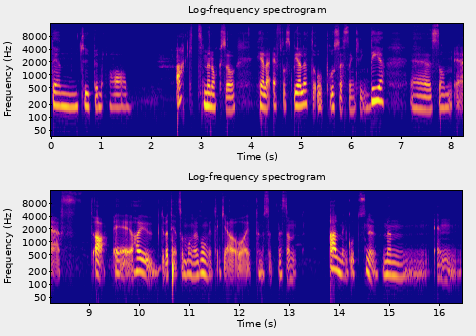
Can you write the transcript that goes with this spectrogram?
den typen av akt men också hela efterspelet och processen kring det eh, som är ja, eh, har ju debatterats så många gånger tänker jag och är på något sätt nästan allmängods nu men en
